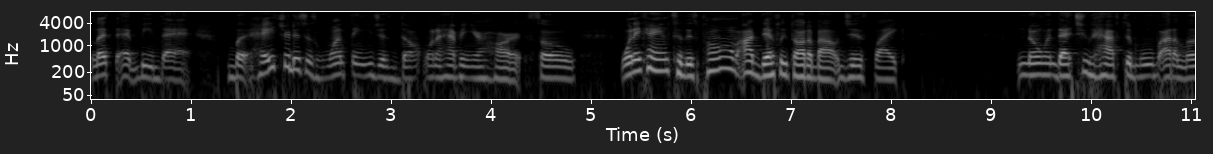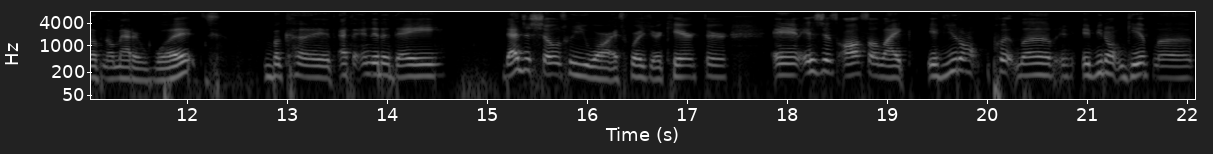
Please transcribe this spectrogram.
Let that be that. But hatred is just one thing you just don't want to have in your heart. So when it came to this poem, I definitely thought about just like knowing that you have to move out of love no matter what. Because at the end of the day, that just shows who you are as far as your character. And it's just also like if you don't put love if, if you don't give love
